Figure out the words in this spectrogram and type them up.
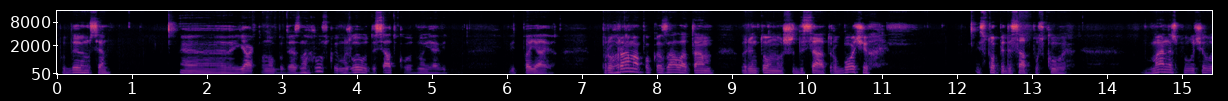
Подивимося, як воно буде з нагрузкою. Можливо, десятку одну я від, відпаяю. Програма показала там орієнтовно 60 робочих і 150 пускових. В мене ж вийшло,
